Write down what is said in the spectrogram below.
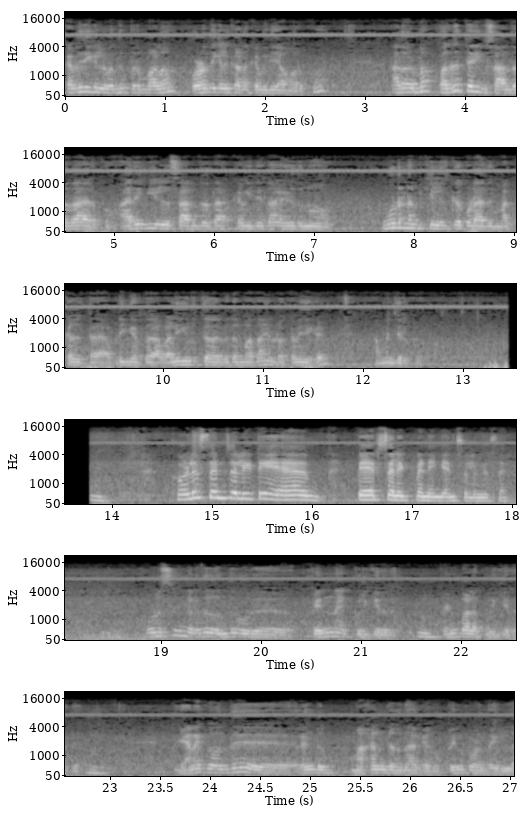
கவிதைகள் வந்து பெரும்பாலும் குழந்தைகளுக்கான கவிதையாகவும் இருக்கும். அதோட பகுத்தறிவு சார்ந்ததா இருக்கும். அறிவியல் சார்ந்ததா கவிதை தான் எழுதணும். மூட நம்பிக்கையில் இருக்கக்கூடாது மக்கள்கிட்ட அப்படிங்கறத வலியுறுத்துற விதமா தான் என்னோட கவிதைகள் அமைஞ்சிருக்கும் கொலுசுன்னு சொல்லிட்டு பேர் செலக்ட் பண்ணீங்கன்னு சொல்லுங்க சார் கொலுசுங்கிறது வந்து ஒரு பெண்ணை குறிக்கிறது பெண்பாலை குறிக்கிறது. எனக்கு வந்து ரெண்டு மகன்கள் தான் இருக்காங்க பெண் குழந்தை இல்ல.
